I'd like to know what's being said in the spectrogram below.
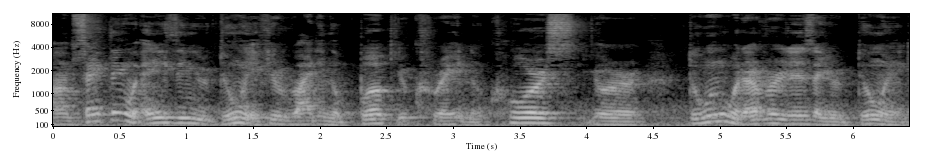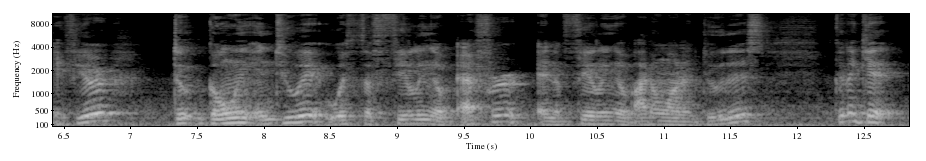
Um, same thing with anything you're doing. If you're writing a book you're creating a course you're doing whatever it is that you're doing. If you're do- going into it with the feeling of effort and the feeling of i don't want to do this you're gonna get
